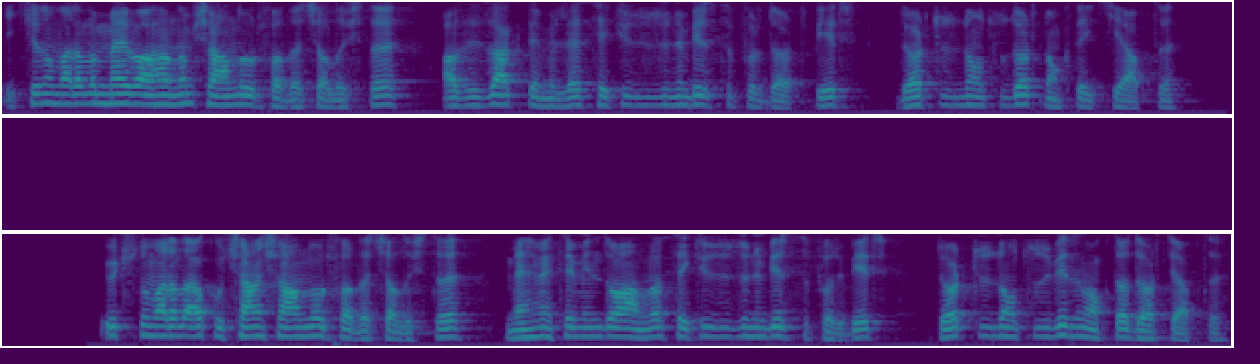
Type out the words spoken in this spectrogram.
2 numaralı Meva Hanım Şanlıurfa'da çalıştı. Aziz Akdemir'le 800'ünü 1.041, 434.2 yaptı. Üç numaralı Akuçan Şanlıurfa'da çalıştı. Mehmet Emin Doğan'la 800'ünü 1.01, 431.4 yaptı.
